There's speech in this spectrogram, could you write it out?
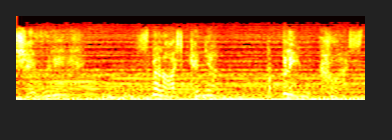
Shave, it? Smell ice, can you? Bleeding Christ.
